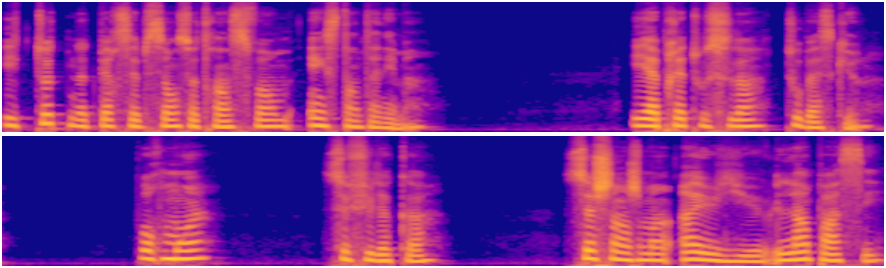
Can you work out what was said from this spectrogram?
Et toute notre perception se transforme instantanément. Et après tout cela, tout bascule. Pour moi, ce fut le cas. Ce changement a eu lieu l'an passé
